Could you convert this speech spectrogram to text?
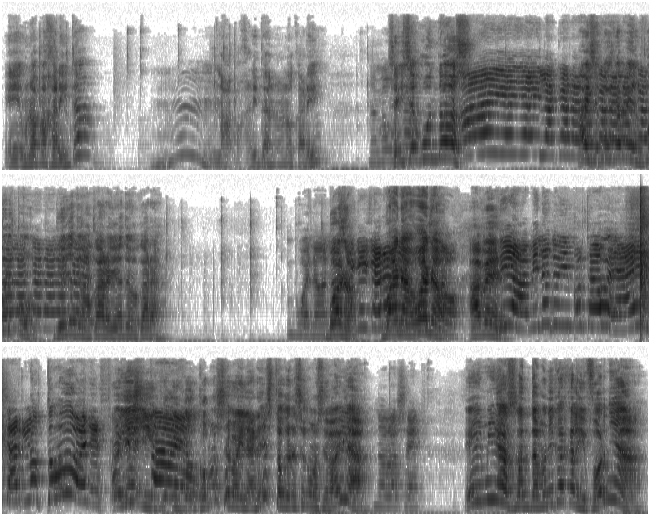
Eh, ¿Una pajarita? Mm, no, pajarita no, ¿no, Cari? No me gusta. ¡Seis segundos! ¡Ay, ay, ay! La cara. ¡Ay, la se puede cara, cambiar la el cuerpo! cara, Yo ya tengo cara. yo ya tengo cara. Bueno, no Bueno, sé qué cara bueno, bueno, puesto. a ver. Tío, a mí lo que me importa ahora es darlo Oye, ¿y, cómo se baila en esto? Que no sé cómo se baila. No lo sé. ¡Eh, mira! Santa Mónica, California.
